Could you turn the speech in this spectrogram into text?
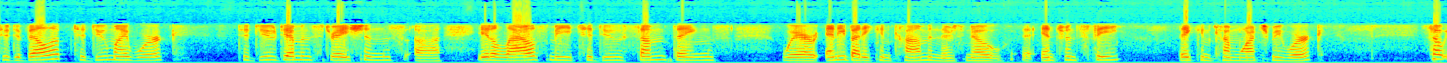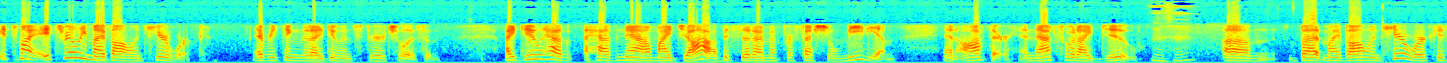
to develop, to do my work, to do demonstrations. Uh, it allows me to do some things where anybody can come and there's no uh, entrance fee. They can come watch me work. So it's my it's really my volunteer work. Everything that I do in spiritualism. I do have have now my job is that I'm a professional medium and author and that's what I do. hmm Um, but my volunteer work is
